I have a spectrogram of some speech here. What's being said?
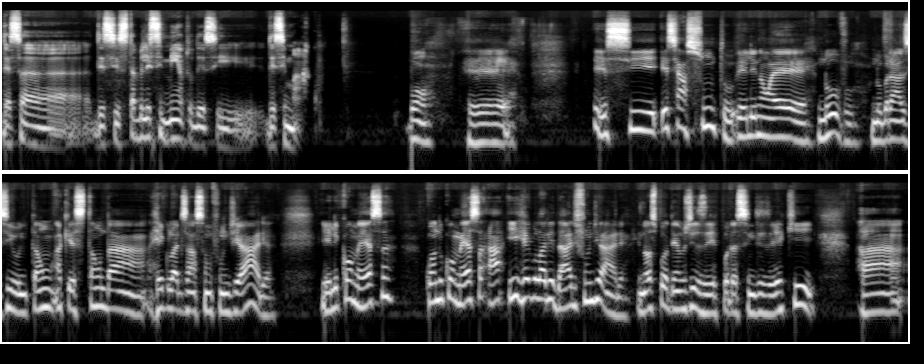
dessa, desse estabelecimento desse, desse marco. Bom, é, esse, esse assunto ele não é novo no Brasil, então a questão da regularização fundiária ele começa quando começa a irregularidade fundiária. E nós podemos dizer, por assim dizer, que a,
